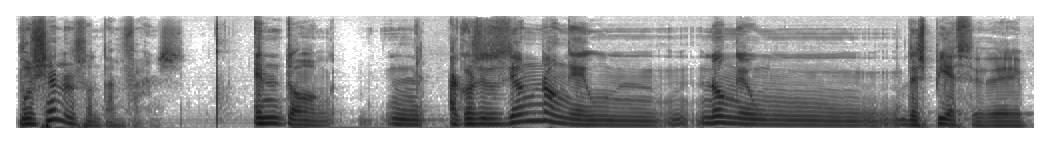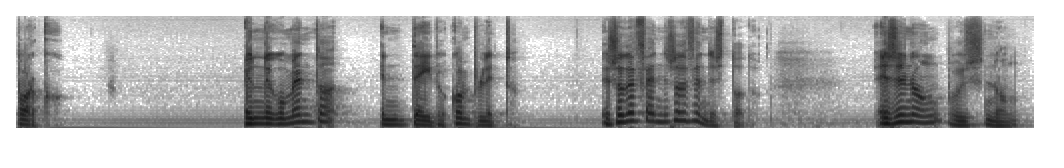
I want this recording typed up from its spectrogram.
pois xa non son tan fans. Entón, mm, a Constitución non é un non é un despiece de porco. É un documento enteiro, completo. Eso defende, eso defendes todo. Ese non, pois non.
